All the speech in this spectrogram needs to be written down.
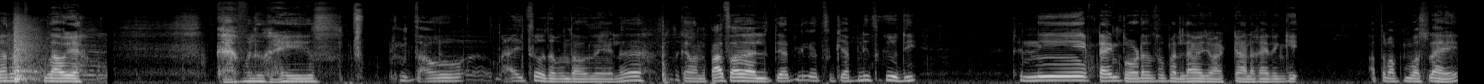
चला जाऊया. काय बोलू काही जाऊ जायचं होतं पण जाऊ नाही यायला काय म्हणा पाच वाजता आले ते आपली काय चुकी आपली चुकी होती. त्यांनी एक टाईम थोडासा पडला पाहिजे वाटतं आला कारण की. आता बापू बसला आहे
